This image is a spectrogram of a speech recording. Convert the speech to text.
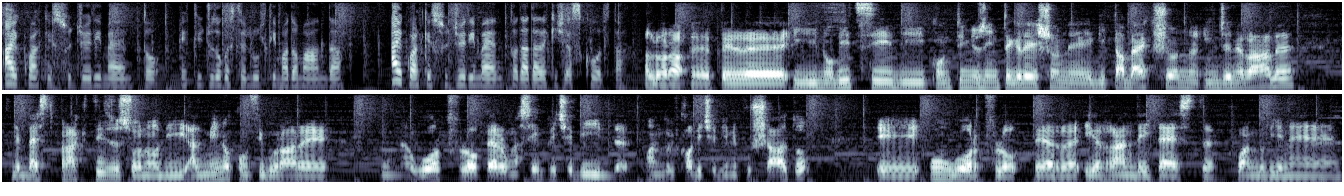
hai qualche suggerimento, e ti giuro questa è l'ultima domanda, hai qualche suggerimento da dare a chi ci ascolta? Allora, eh, per i novizi di Continuous Integration e GitHub Action in generale, le best practice sono di almeno configurare un workflow per una semplice build quando il codice viene pushato un workflow per il run dei test quando viene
